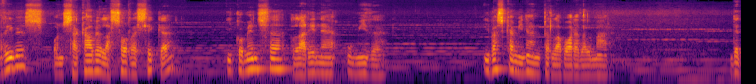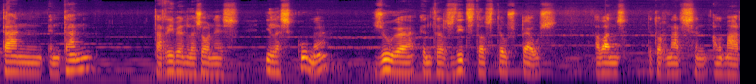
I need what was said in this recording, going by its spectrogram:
Arribes on s'acaba la sorra seca i comença l'arena humida i vas caminant per la vora del mar. De tant en tant t'arriben les ones i l'escuma juga entre els dits dels teus peus abans de tornar-se'n al mar.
